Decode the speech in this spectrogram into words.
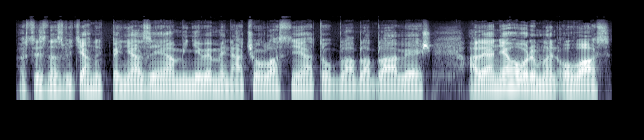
a chce z nás vyťahnuť peniaze a my nevieme na čo vlastne a to bla bla bla, vieš. Ale ja nehovorím len o vás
